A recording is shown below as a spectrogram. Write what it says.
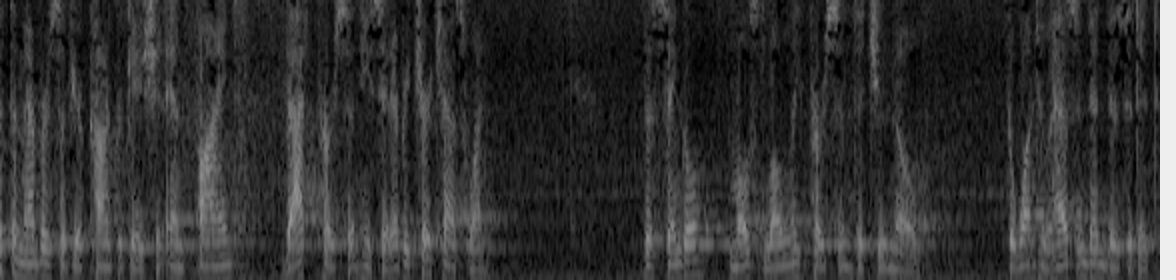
at the members of your congregation and find that person. He said, every church has one. The single most lonely person that you know, the one who hasn't been visited,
